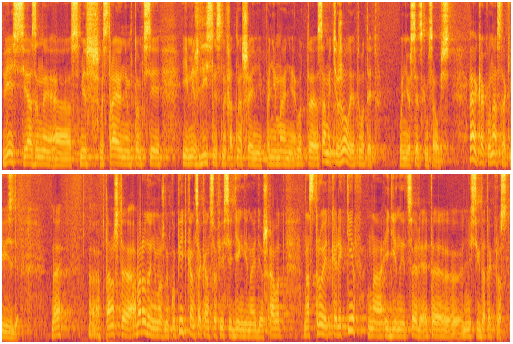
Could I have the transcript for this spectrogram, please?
вещь, связанная э, с выстраиванием в том числе и межличностных отношений, понимания. Вот э, самое тяжелое – это вот это в университетском сообществе. А как у нас, так и везде. Да? Потому что оборудование можно купить, в конце концов, если деньги найдешь. А вот настроить коллектив на единые цели – это не всегда так просто.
